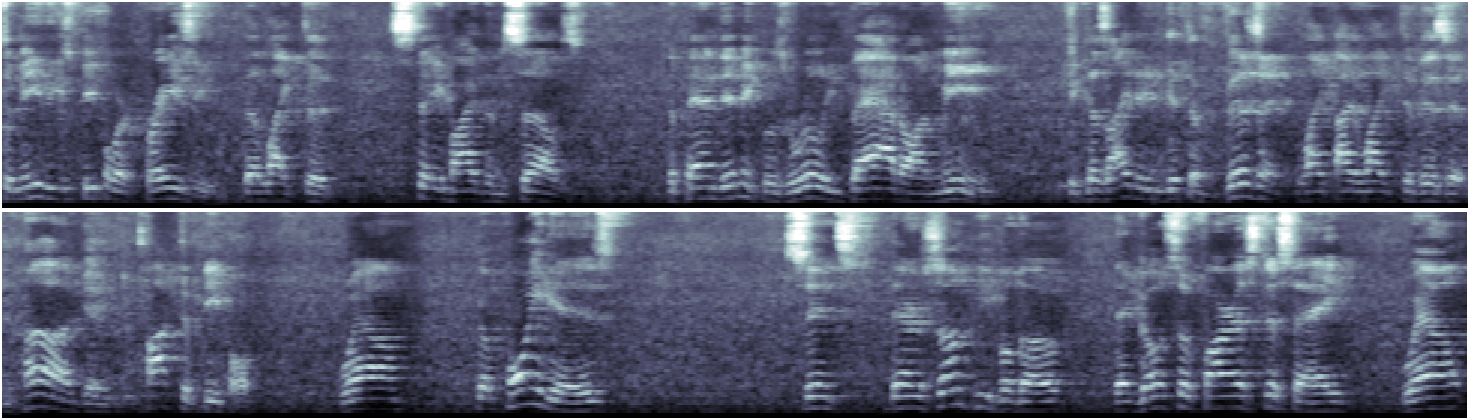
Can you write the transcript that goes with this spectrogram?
To me, these people are crazy that like to stay by themselves. The pandemic was really bad on me because I didn't get to visit like I like to visit and hug and talk to people. Well, the point is, since there are some people, though, that go so far as to say, well,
